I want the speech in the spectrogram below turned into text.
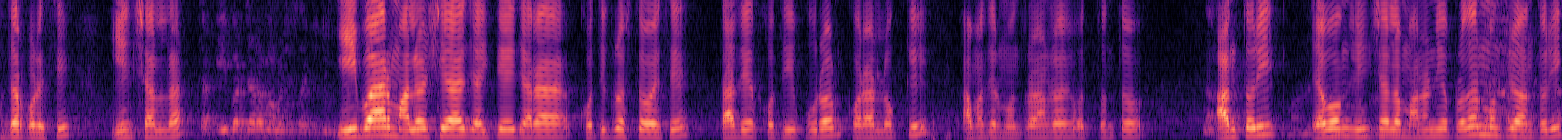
উদ্ধার করেছি। ইনশাল্লাহ। স্যার, এইবার মালয়েশিয়া যাইতে যারা ক্ষতিগ্রস্ত হয়েছে তাদের ক্ষতিপূরণ করার লক্ষ্যে আমাদের মন্ত্রণালয় অত্যন্ত আন্তরিক এবং ইনশাল্লাহ মাননীয় প্রধানমন্ত্রী আন্তরিক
